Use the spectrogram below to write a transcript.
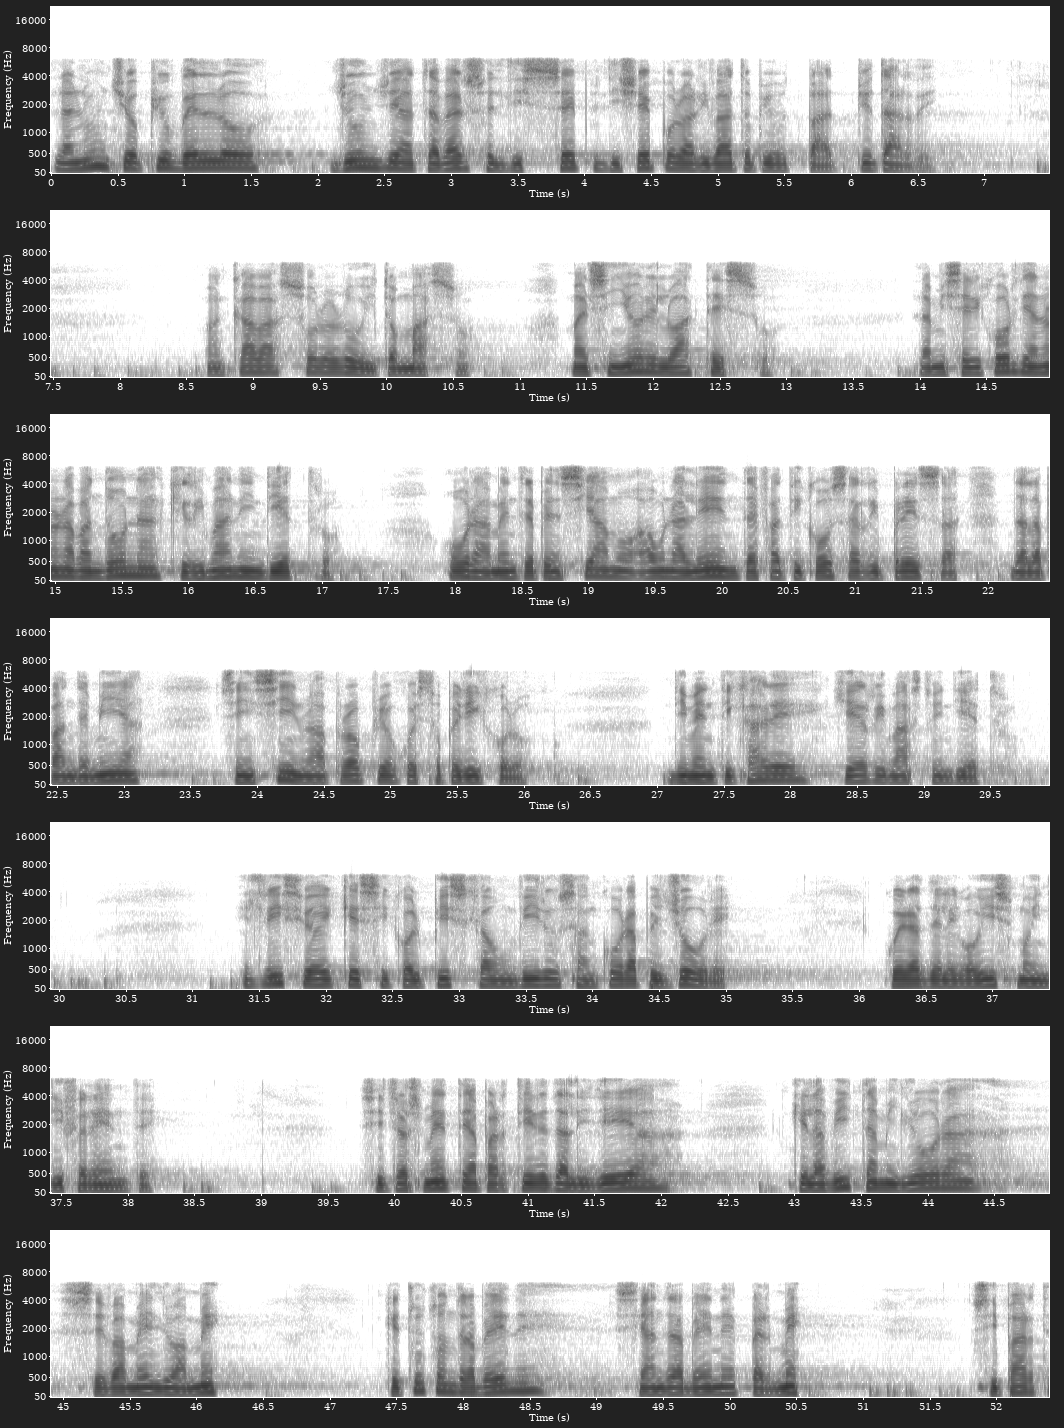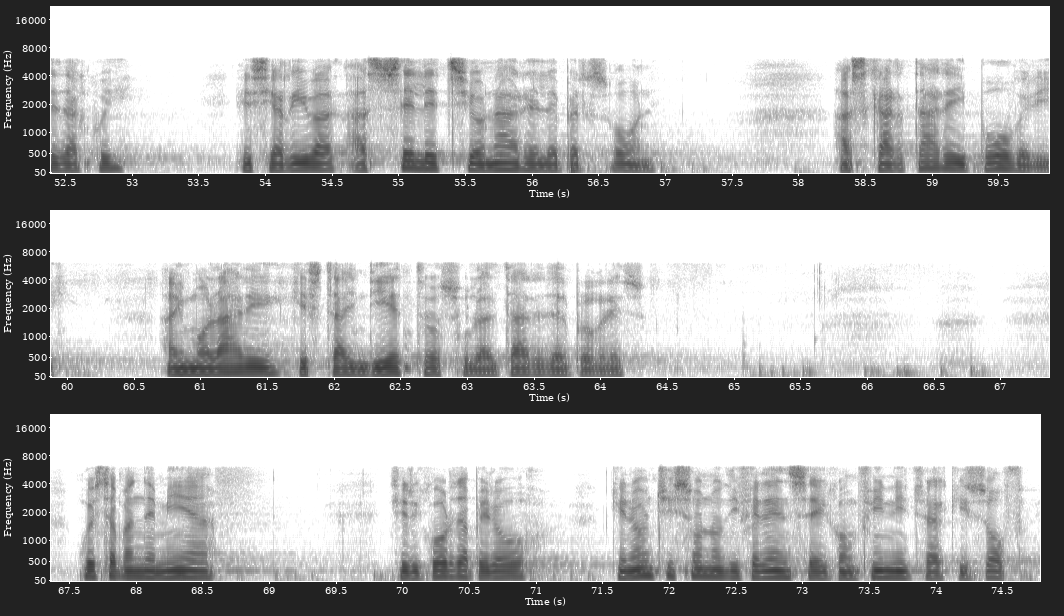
l'annuncio più bello giunge attraverso il discepolo arrivato più, più tardi. Mancava solo lui, Tommaso, ma il Signore lo ha atteso la misericordia non abbandona chi rimane indietro. Ora, mentre pensiamo a una lenta e faticosa ripresa dalla pandemia, si insinua proprio questo pericolo, dimenticare chi è rimasto indietro. Il rischio è che si colpisca un virus ancora peggiore, quella dell'egoismo indifferente. Si trasmette a partire dall'idea che la vita migliora se va meglio a me, che tutto andrà bene se andrà bene per me. Si parte da qui e si arriva a selezionare le persone, a scartare i poveri, a immolare chi sta indietro sull'altare del progresso. Questa pandemia ci ricorda però che non ci sono differenze e confini tra chi soffre.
